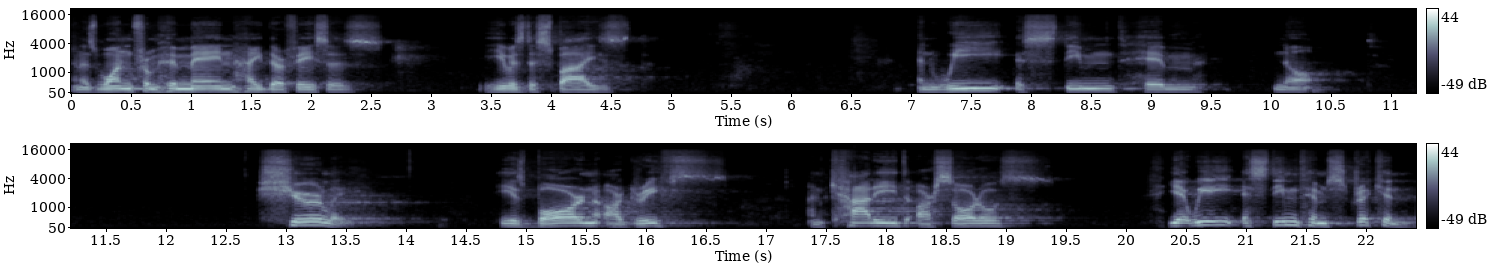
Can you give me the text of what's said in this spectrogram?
And as one from whom men hide their faces, he was despised. And we esteemed him not. Surely he has borne our griefs and carried our sorrows. Yet we esteemed him stricken,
